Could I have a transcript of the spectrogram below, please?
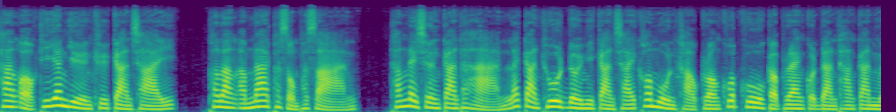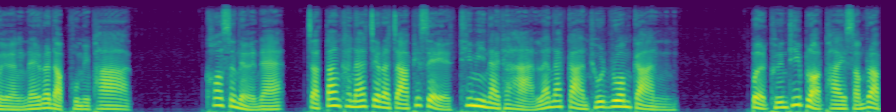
ทางออกที่ยั่งยืนคือการใช้ พลังอำนาจผสมผสาน ทั้งในเชิงการทหารและการทูตโดยมีการใช้ข้อมูลข่าวกรองควบคู่กับแรงกดดันทางการเมืองในระดับภูมิภาค ข้อเสนอแนะจัดตั้งคณะเจรจาพิเศษที่มีนายทหารและนักการทูตร่วมกัน เปิดพื้นที่ปลอดภัยสำหรับ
